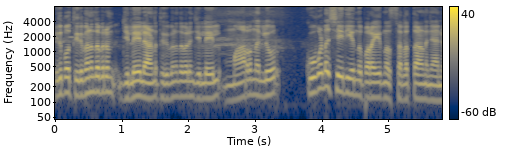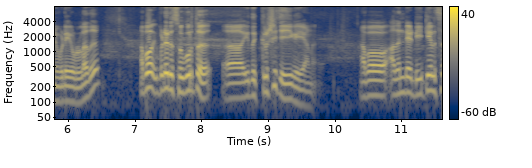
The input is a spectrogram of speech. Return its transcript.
ഇതിപ്പോൾ തിരുവനന്തപുരം ജില്ലയിലാണ്. തിരുവനന്തപുരം ജില്ലയിൽ മാറനല്ലൂർ കുവളശ്ശേരി എന്ന് പറയുന്ന സ്ഥലത്താണ് ഞാൻ ഇവിടെ ഉള്ളത്. അപ്പോൾ ഇവിടെ ഒരു സുഹൃത്ത് ഇത് കൃഷി ചെയ്യുകയാണ്. അപ്പോൾ അതിന്റെ ഡീറ്റെയിൽസ്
